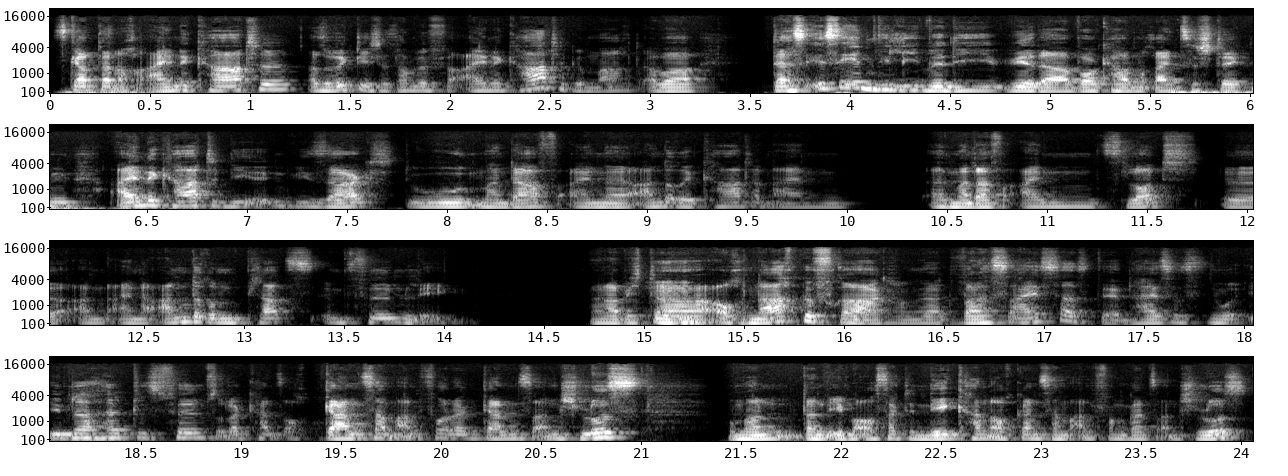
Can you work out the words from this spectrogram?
es gab dann auch eine Karte, also wirklich, das haben wir für eine Karte gemacht, aber das ist eben die Liebe, die wir da Bock haben reinzustecken. Eine Karte, die irgendwie sagt, du, man darf eine andere Karte an einen, äh, man darf einen Slot äh, an einen anderen Platz im Film legen. Dann habe ich da mhm. auch nachgefragt und gesagt, was heißt das denn? Heißt das nur innerhalb des Films oder kann es auch ganz am Anfang oder ganz am Schluss? Wo man dann eben auch sagte, nee, kann auch ganz am Anfang, ganz am Schluss.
